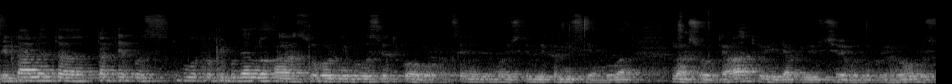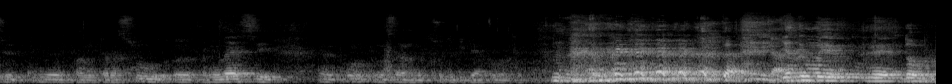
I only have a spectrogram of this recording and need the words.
світами, та так якось було трохи буденно, а сьогодні було святково. А Це я думаю, що це велика місія була нашого театру, і дякуючи Владику Григоровичу, пану Тарасу, пані Лесі. Е, Ну, Олександр, що тобі дякувати? Я думаю, ми добру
